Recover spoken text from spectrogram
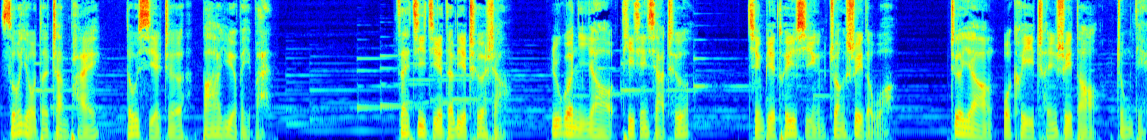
所有的站牌都写着八月未晚。在季节的列车上，如果你要提前下车，请别推醒装睡的我，这样我可以沉睡到终点，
